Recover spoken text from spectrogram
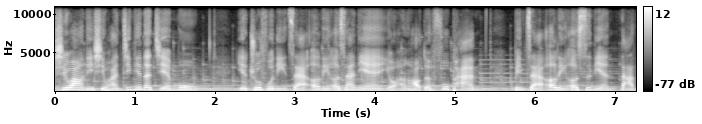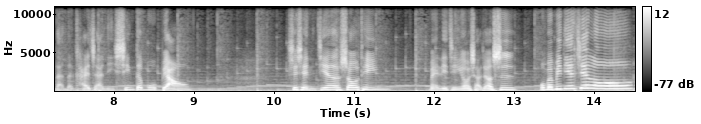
希望你喜欢今天的节目，也祝福你在二零二三年有很好的复盘，并在二零二四年大胆的开展你新的目标。谢谢你今天的收听。美丽精油小教室，我们明天见喽！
